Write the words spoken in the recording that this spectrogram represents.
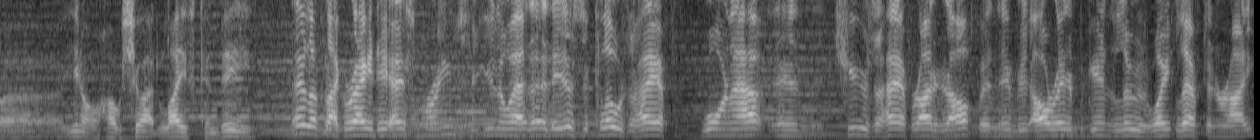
uh, you know, how short life can be. They look like raggedy ass Marines. You know how that is. The clothes are half worn out and the shoes are half rotted off and they already begin to lose weight left and right.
